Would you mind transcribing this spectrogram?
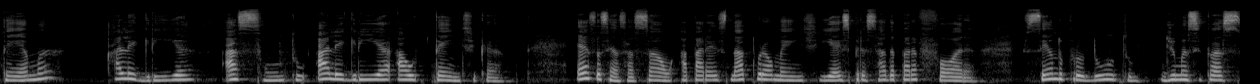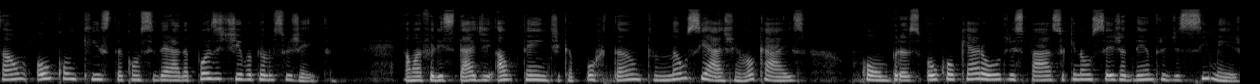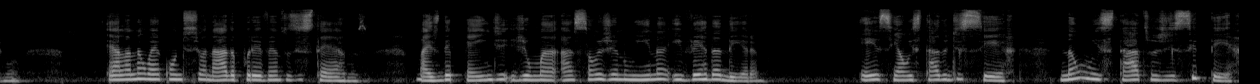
tema, alegria, assunto, alegria autêntica. Essa sensação aparece naturalmente e é expressada para fora, sendo produto de uma situação ou conquista considerada positiva pelo sujeito. É uma felicidade autêntica, portanto, não se acha em locais, compras ou qualquer outro espaço que não seja dentro de si mesmo. Ela não é condicionada por eventos externos, mas depende de uma ação genuína e verdadeira. Esse é um estado de ser, não um status de se ter.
